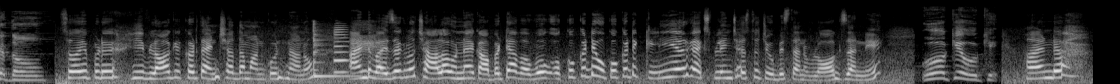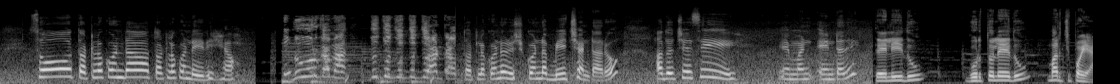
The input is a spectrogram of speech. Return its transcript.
చేద్దాం? సో ఇప్పుడు ఈ వ్లాగ్ ఇక్కడితో ఎండ్ చేద్దాం అనుకుంటున్నాను. అండ్ వైజాగ్లో చాలా ఉన్నాయి కాబట్టి అవి ఒక్కొక్కటి ఒక్కొక్కటి క్లియర్గా ఎక్స్ప్లెయిన్ చేస్తూ చూపిస్తాను వ్లాగ్స్ అన్ని. Okay okay. And so Thotlakonda Thotlakonda ఇది తొట్లకొండ రుషికొండ బీచ్ అంటారు. అది వచ్చేసి ఏంటది? తెలీదు గుర్తులేదు మర్చిపోయా.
